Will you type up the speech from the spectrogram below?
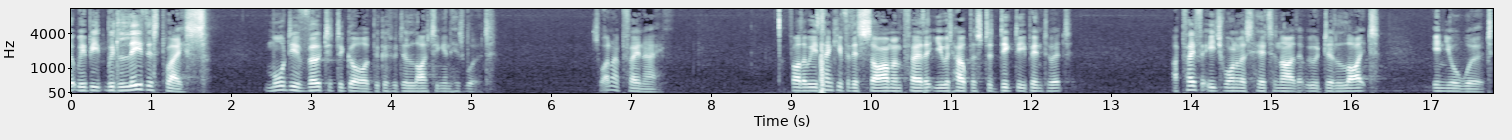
that we'd, be, we'd leave this place more devoted to God because we're delighting in His Word. So why don't I pray now? Father, we thank you for this psalm and pray that you would help us to dig deep into it. I pray for each one of us here tonight that we would delight in your word.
